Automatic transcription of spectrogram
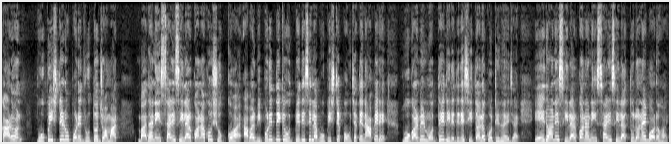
কারণ ভূপৃষ্ঠের ওপরে দ্রুত জমাট বাধা নিঃসারী শিলার কণা খুব সূক্ষ্ম হয়। আবার বিপরীত দিকে উদ্ভিদী শিলা ভূপৃষ্ঠে পৌঁছাতে না পেরে ভূগর্ভের মধ্যেই ধীরে ধীরে শীতল ও কঠিন হয়ে যায়। এই ধরনের শিলার কণা নিঃসারী শিলার তুলনায় বড় হয়।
